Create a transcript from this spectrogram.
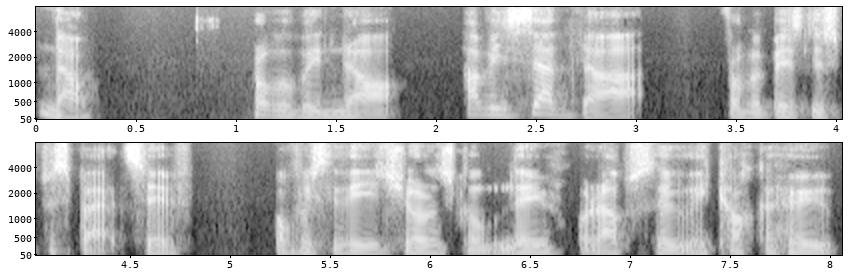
No, Probably not. Having said that, from a business perspective, obviously the insurance company were absolutely cock a hoop.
